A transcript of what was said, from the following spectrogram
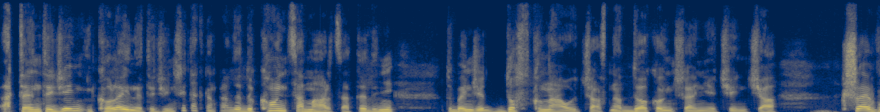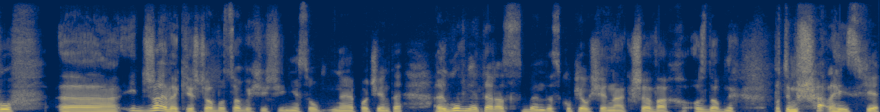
A ten tydzień i kolejny tydzień, czyli tak naprawdę do końca marca, te dni, to będzie doskonały czas na dokończenie cięcia krzewów e, i drzewek jeszcze owocowych, jeśli nie są e, pocięte, ale głównie teraz będę skupiał się na krzewach ozdobnych. Po tym szaleństwie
